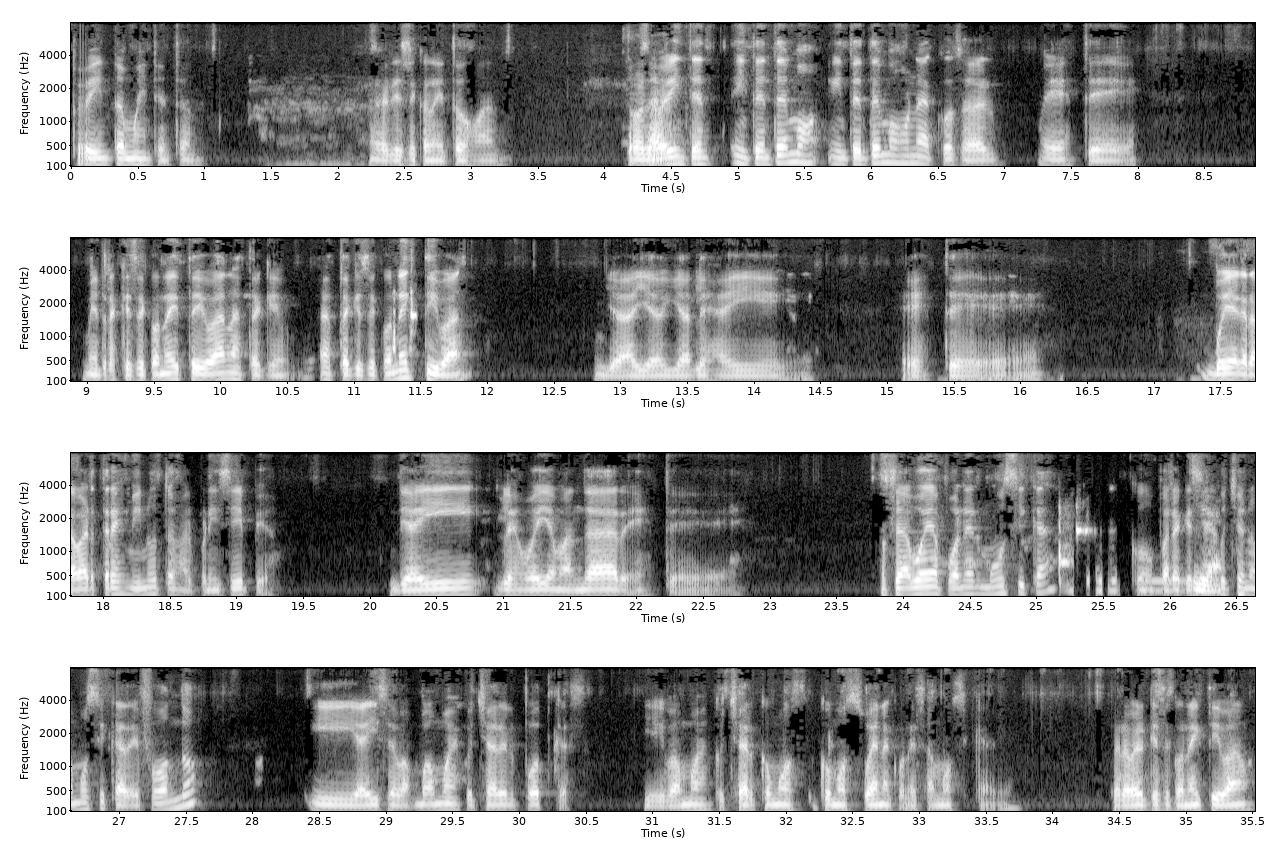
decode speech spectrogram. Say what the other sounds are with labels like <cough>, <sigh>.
Pero estamos intentando. A ver, ya se conectó Juan. A ver, intentemos, intentemos una cosa, a ver, este, mientras que se conecte Iván, hasta que, hasta que se conecte Iván, ya, ya, ya les ahí, este, voy a grabar tres minutos al principio. De ahí les voy a mandar, este, o sea, voy a poner música, como para que se escuche una música de fondo, y ahí se vamos a escuchar el podcast y vamos a escuchar cómo, cómo suena con esa música. Pero a ver que se conecte Iván.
